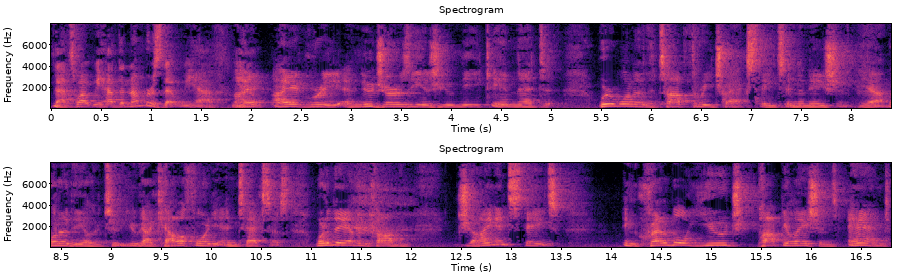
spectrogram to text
That's mm-hmm. why we have the numbers that we have. I, I agree. And New Jersey is unique in that we're one of the top three track states in the nation. Yeah. What are the other two? You got California and Texas. What do they have in common? Giant states, incredible, huge populations, and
